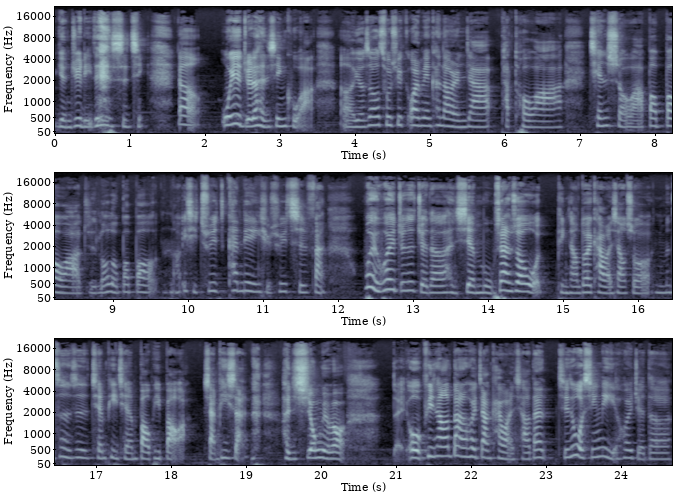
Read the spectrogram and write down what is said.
远距离这件事情，要我也觉得很辛苦啊。呃，有时候出去外面看到人家拍拖啊、牵手啊、抱抱啊，就是搂搂抱抱，然后一起出去看电影、一起出去吃饭，我也会就是觉得很羡慕。虽然说我平常都会开玩笑说，你们真的是前屁前抱屁抱啊，闪屁闪，很凶，有没有？对我平常当然会这样开玩笑，但其实我心里也会觉得，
